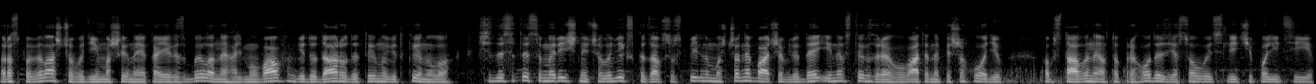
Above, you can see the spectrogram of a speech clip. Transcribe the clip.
Розповіла, що водій машини, яка їх збила, не гальмував, від удару дитину відкинуло. 67-річний чоловік сказав Суспільному, що не бачив людей і не встиг зреагувати на пішоходів. Обставини автопригоди з'ясовують слідчі поліції.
